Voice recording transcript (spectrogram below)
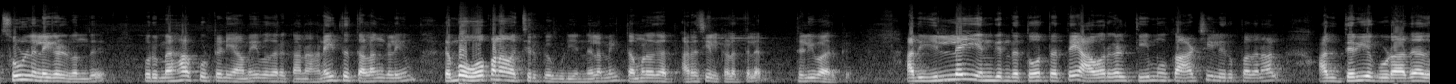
சூழ்நிலைகள் வந்து ஒரு மெகா கூட்டணி அமைவதற்கான அனைத்து தளங்களையும் ரொம்ப ஓப்பனாக வச்சுருக்கக்கூடிய நிலைமை தமிழக அரசியல் களத்தில் தெளிவாக இருக்குது அது இல்லை என்கின்ற தோற்றத்தை அவர்கள் திமுக ஆட்சியில் இருப்பதனால் அது தெரியக்கூடாது அது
